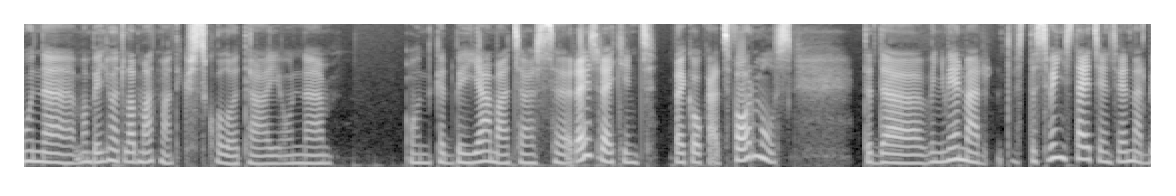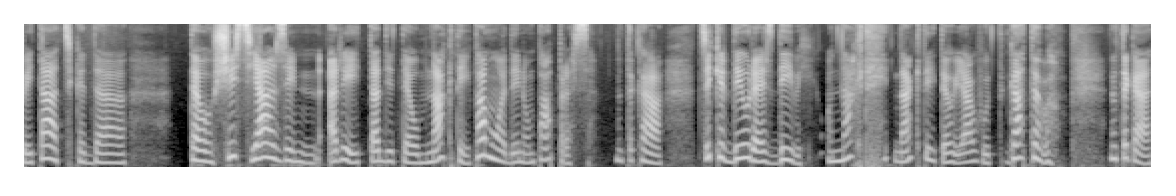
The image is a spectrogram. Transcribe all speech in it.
un man bija ļoti laba matemātikas skolotāja, un, un kad bija jāmācās reizrēķins vai kaut kāds formulas, tad viņi vienmēr, tas, viņas teiciens vienmēr bija tāds, ka uh, tev šis jāzina arī tad, ja tev naktī pamodina un paprasa. Nu, kā, cik ir divreiz divi, un naktī, naktī tev jābūt gatavam. Nu, kā,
